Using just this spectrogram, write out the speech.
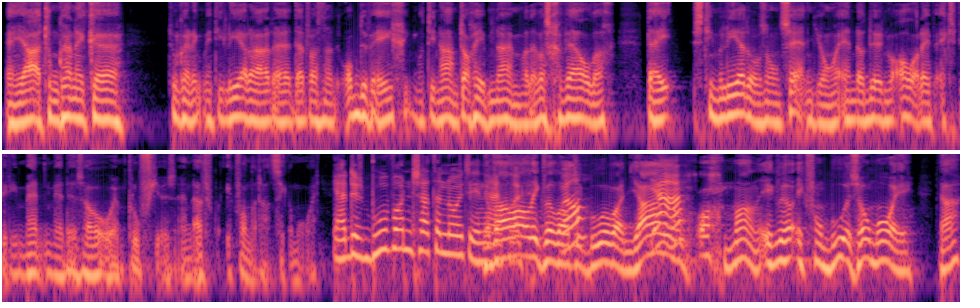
En ja, toen kan ik, eh, toen kan ik met die leraar, eh, dat was net op de weg. Ik moet die naam toch even nemen, maar dat was geweldig. Hij stimuleerde ons ontzettend, jongen. En daar deden we allerlei experimenten met en zo en proefjes. En dat, ik vond dat hartstikke mooi. ja, dus boer worden zat er nooit in eigenlijk. ik wil Wel? altijd boer worden. Ja, Ja. och man, ik, wil, ik vond boer zo mooi. Ja?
